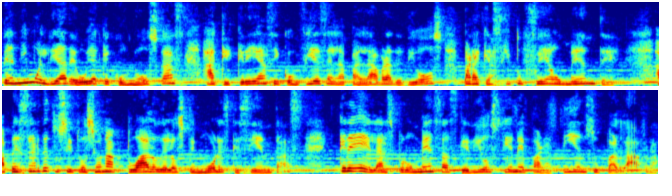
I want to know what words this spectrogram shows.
Te animo el día de hoy a que conozcas, a que creas y confíes en la palabra de Dios para que así tu fe aumente. A pesar de tu situación actual o de los temores que sientas, cree las promesas que Dios tiene para ti en su palabra.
